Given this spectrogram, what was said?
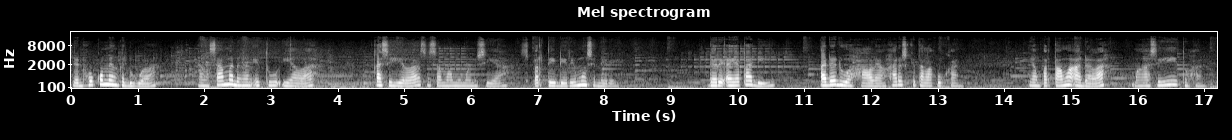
Dan hukum yang kedua, yang sama dengan itu ialah kasihilah sesamamu manusia seperti dirimu sendiri. Dari ayat tadi, ada dua hal yang harus kita lakukan. Yang pertama adalah mengasihi Tuhan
